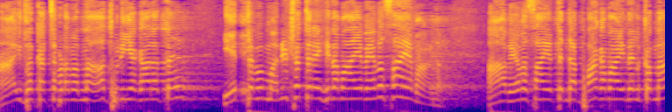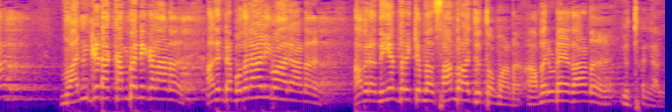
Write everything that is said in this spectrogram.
ആയുധ കച്ചവടം എന്ന ആധുനിക കാലത്ത് ഏറ്റവും മനുഷ്യത്വരഹിതമായ വ്യവസായമാണ്. ആ വ്യവസായത്തിന്റെ ഭാഗമായി നിൽക്കുന്ന വൻകിട കമ്പനികളാണ് അതിന്റെ മുതലാളിമാരാണ്. അവരെ നിയന്ത്രിക്കുന്ന സാമ്രാജ്യത്വമാണ്. അവരുടേതാണ് യുദ്ധങ്ങൾ.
